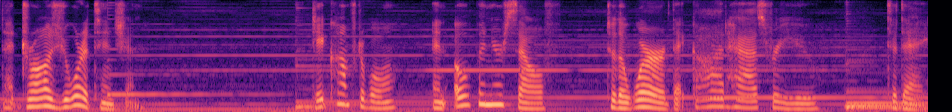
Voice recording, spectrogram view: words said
that draws your attention. Get comfortable and open yourself to the word that God has for you today.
